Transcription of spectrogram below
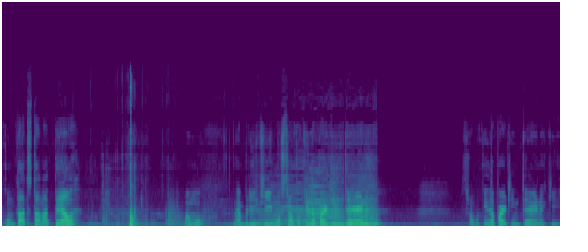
o contato está na tela. Vamos abrir aqui, mostrar um pouquinho da parte interna. Mostrar um pouquinho da parte interna aqui.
